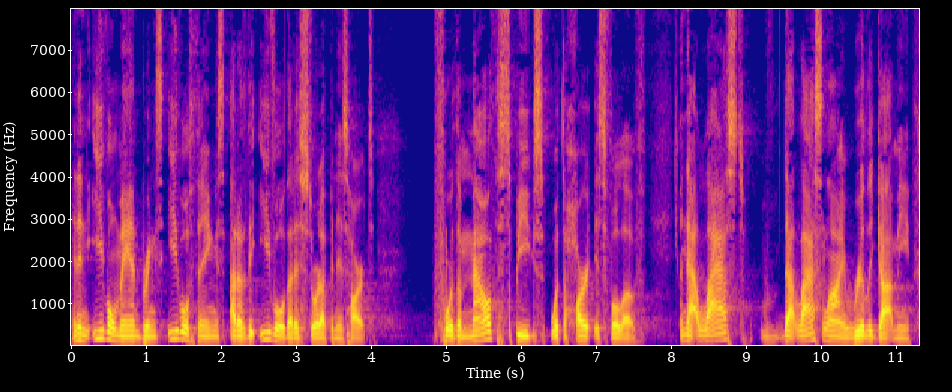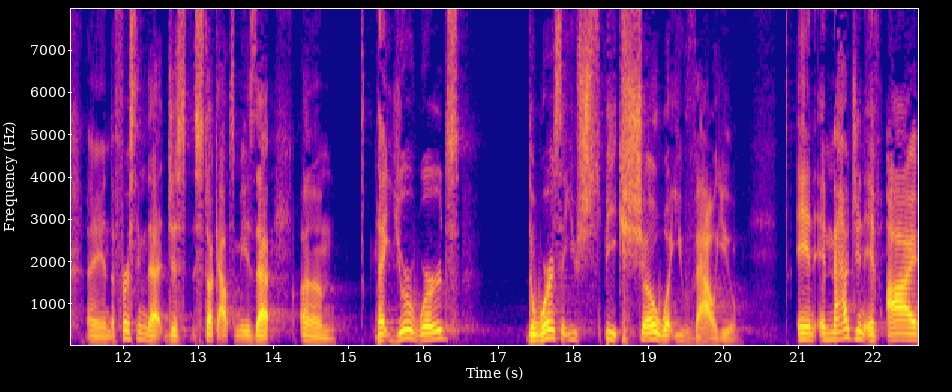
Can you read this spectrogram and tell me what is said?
and an evil man brings evil things out of the evil that is stored up in his heart for the mouth speaks what the heart is full of. And that last that last line really got me. And the first thing that just stuck out to me is that um, that your words, the words that you speak, show what you value. And imagine if I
